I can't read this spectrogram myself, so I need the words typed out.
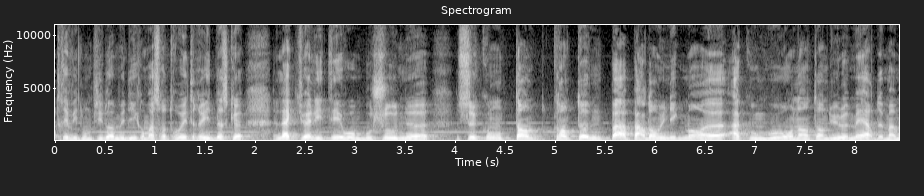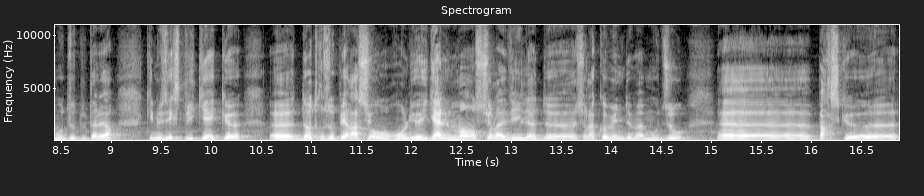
très vite. Mon petit doigt me dit qu'on va se retrouver très vite parce que l'actualité Wombushu ne se cantonne pas pardon, uniquement à Kungu. On a entendu le maire de Mamoudzou tout à l'heure qui nous expliquait que d'autres opérations auront lieu également sur la ville de, sur la commune de Mamoudzou parce que,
